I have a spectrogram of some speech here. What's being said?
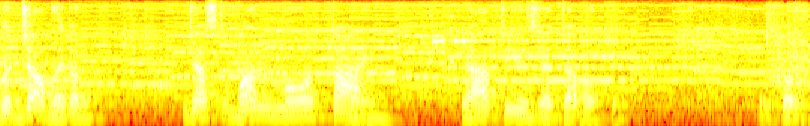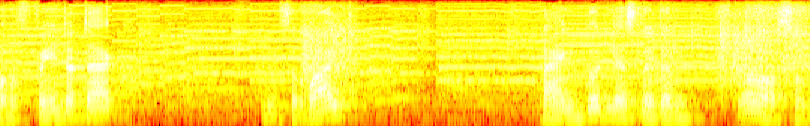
Good job, Litten. Just one more time. You have to use your double kick. Let's go for the feint attack. Please survived. Thank goodness, Litten. You're awesome.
